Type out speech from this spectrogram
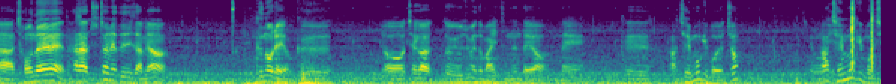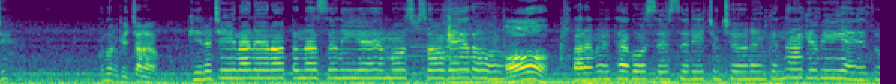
아 저는 하나 추천해드리자면 그 노래요. 그 어, 제가 또 요즘에도 많이 듣는데요. 네. 그 아 제목이 뭐였죠? 아 제목이 뭐지? 그 노래 그 있잖아요. 길을 지나는 어떤 낯선 이의 모습 속에도 어, 바람을 타고 쓸쓸히 춤추는 그 낙엽 위에도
